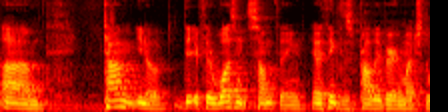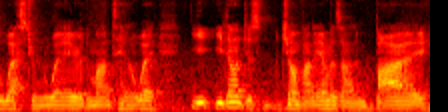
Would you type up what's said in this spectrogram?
um, Tom, you know, if there wasn't something, and I think this is probably very much the Western way or the Montana way, you, you don't just jump on Amazon and buy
